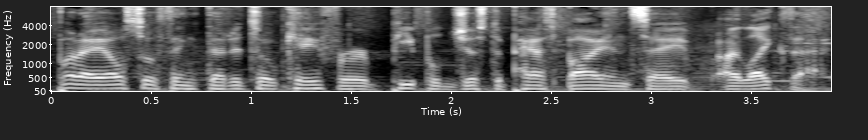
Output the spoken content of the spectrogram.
But I also think that it's okay for people just to pass by and say, I like that.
